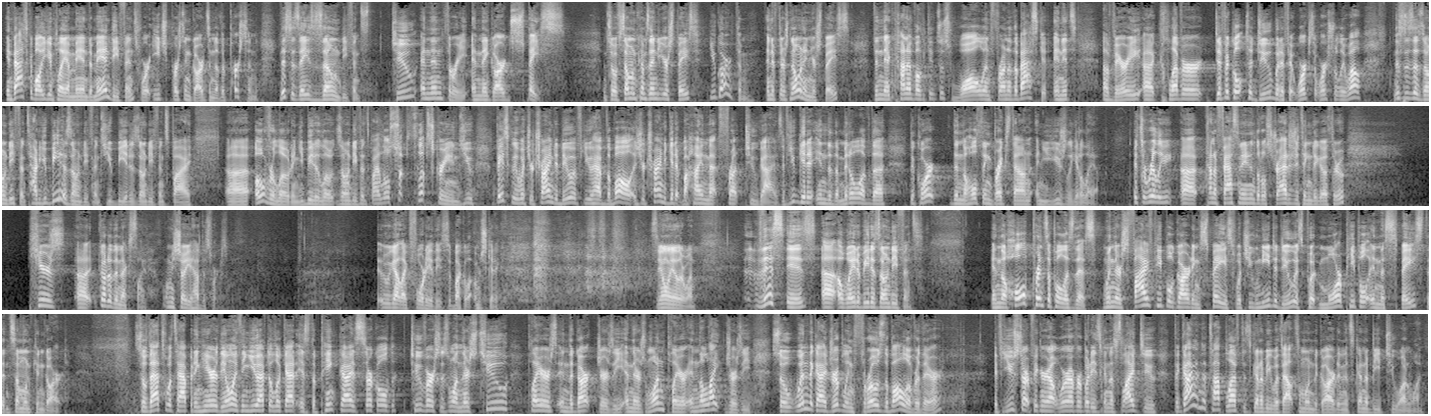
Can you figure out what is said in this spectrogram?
In basketball, you can play a man to man defense where each person guards another person. This is a zone defense two and then three, and they guard space. And so if someone comes into your space, you guard them. And if there's no one in your space, then they're kind of like this wall in front of the basket. And it's a very uh, clever, difficult to do, but if it works, it works really well. This is a zone defense. How do you beat a zone defense? You beat a zone defense by uh, overloading. You beat a zone defense by little flip screens. You basically what you're trying to do if you have the ball is you're trying to get it behind that front two guys. If you get it into the middle of the, the court, then the whole thing breaks down and you usually get a layup. It's a really uh, kind of fascinating little strategy thing to go through. Here's, uh, go to the next slide. Let me show you how this works. We got like 40 of these, so buckle up. I'm just kidding. it's the only other one. This is uh, a way to beat a zone defense. And the whole principle is this when there's five people guarding space, what you need to do is put more people in the space than someone can guard. So that's what's happening here. The only thing you have to look at is the pink guys circled, two versus one. There's two players in the dark jersey, and there's one player in the light jersey. So when the guy dribbling throws the ball over there, if you start figuring out where everybody's going to slide to, the guy in the top left is going to be without someone to guard, and it's going to be two on one.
